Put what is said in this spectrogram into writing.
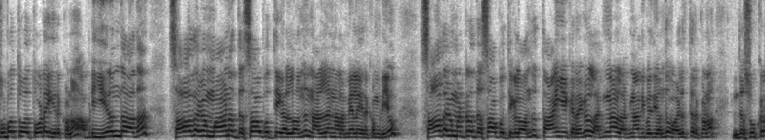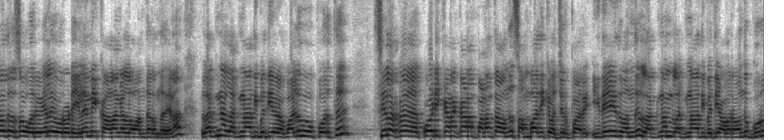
சுபத்துவத்தோடு இருக்கணும். அப்படி இருந்தால் தான் சாதகமான தசாபுத்திகளில் வந்து நல்ல நிலைமையில இருக்க முடியும். சாதகமற்ற தசாபுத்திகளை வந்து தாங்கிக்கிறதுக்கு லக்ன லக்னாதிபதி வந்து வலுத்திருக்கணும். இந்த சுக்கரதசை ஒருவேளை இவரோட இளமை காலங்களில் வந்திருந்ததுன்னா லக்ன லக்னாதிபதியோட வலுவை பொறுத்து சில கோடிக்கணக்கான பணத்தை வந்து சம்பாதிக்க வச்சிருப்பாரு. இதே இது வந்து லக்னம் லக்னாதிபதி அவர் வந்து குரு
